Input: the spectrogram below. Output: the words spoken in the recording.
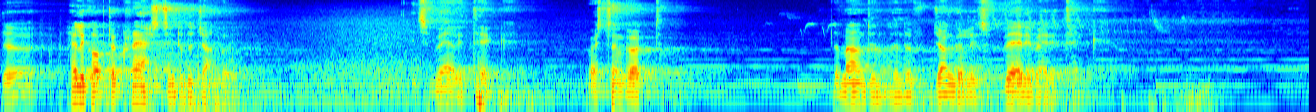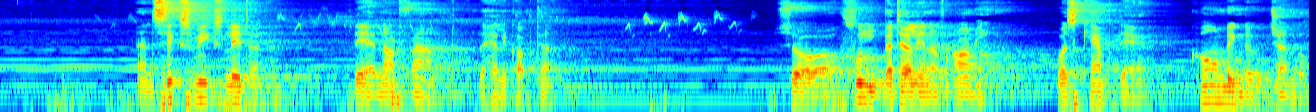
the helicopter crashed into the jungle. It's very thick. Western Ghat, the mountains and the jungle is very, very thick. And six weeks later, they had not found the helicopter. So a full battalion of army was camped there, combing the jungle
